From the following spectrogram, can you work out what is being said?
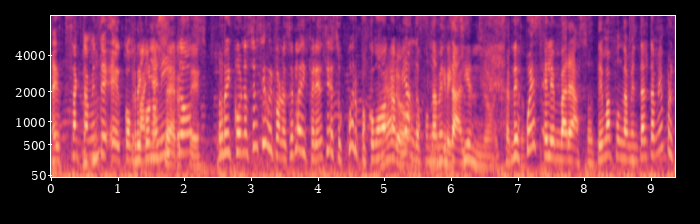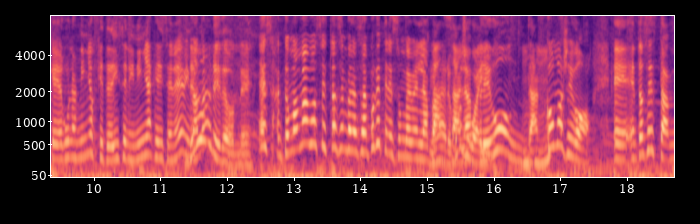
Exactamente, eh, con Reconocerse. pañalitos. Reconocerse y reconocer la diferencia de sus cuerpos, cómo va cambiando, fundamental. creciendo, exacto. Después el embarazo, tema fundamental también porque hay algunos niños que te dicen y niñas que dicen, eh, mi ¿De mamá... dónde, de dónde? Exacto, mamá, vos estás embarazada, ¿por qué tenés un bebé en la Claro, panza? ¿cómo la pregunta. ¿cómo llegó? Eh, entonces también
